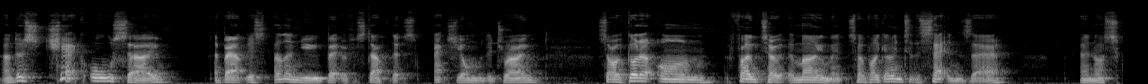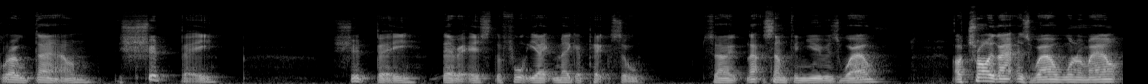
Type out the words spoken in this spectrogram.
And just check also about this other new bit of stuff that's actually on with the drone. So I've got it on photo at the moment. So if I go into the settings there and I scroll down, it should be should be, there it is, the 48 megapixel. So that's something new as well. I'll try that as well when I'm out.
